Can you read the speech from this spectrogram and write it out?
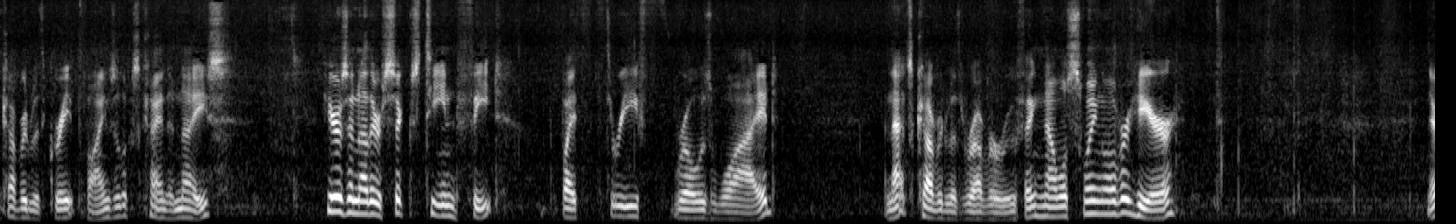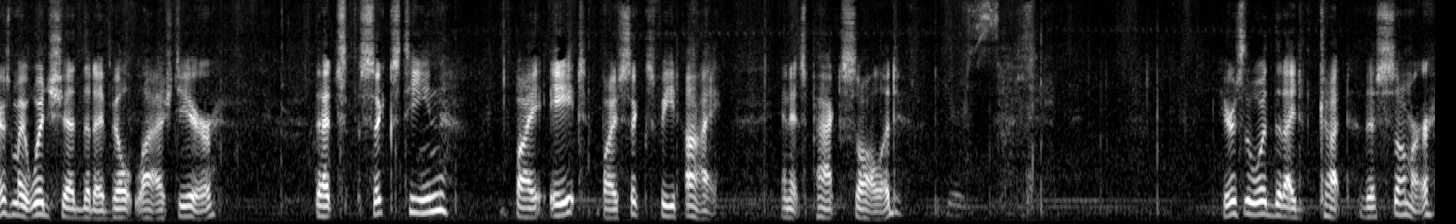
Covered with grapevines. It looks kind of nice. Here's another 16 feet by three rows wide. And that's covered with rubber roofing. Now we'll swing over here. There's my woodshed that I built last year. That's 16 by 8 by 6 feet high. And it's packed solid. Here's the wood that I cut this summer.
